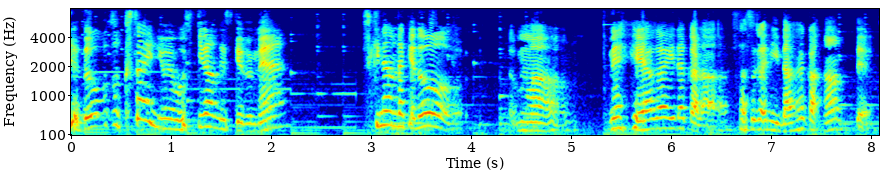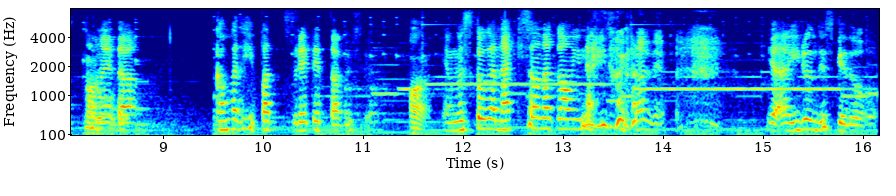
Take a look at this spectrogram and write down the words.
いや、動物臭い匂いも好きなんですけどね。好きなんだけど、まあ、ね、部屋飼いだから、さすがにダメかなって、この間、頑張って引っ張って連れてったんですよ。はいや息子が泣きそうな顔になりながらね、いや、いるんですけど、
